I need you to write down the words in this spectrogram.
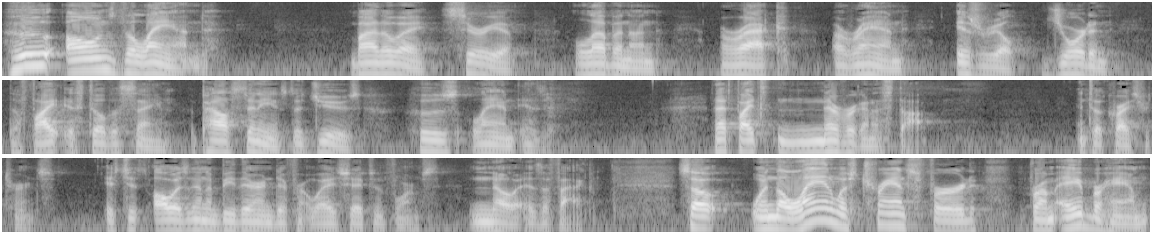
Who owns the land? By the way, Syria, Lebanon, Iraq, Iran, Israel, Jordan, the fight is still the same. The Palestinians, the Jews, whose land is it? That fight's never going to stop until Christ returns. It's just always going to be there in different ways, shapes, and forms. Know it as a fact. So when the land was transferred from Abraham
